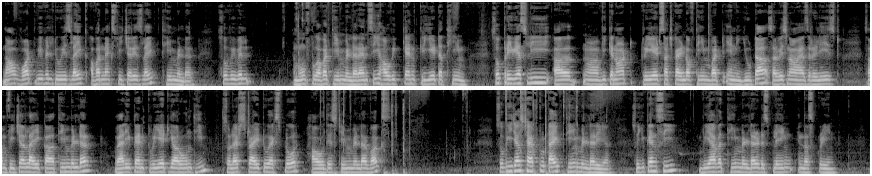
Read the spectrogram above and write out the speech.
Now what we will do is like our next feature is like theme builder. So we will move to our theme builder and see how we can create a theme. So previously uh, uh, we cannot create such kind of theme but in Utah ServiceNow has released some feature like uh, theme builder where you can create your own theme. So let's try to explore how this theme builder works. So we just have to type theme builder here. So you can see we have a theme builder displaying in the screen.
